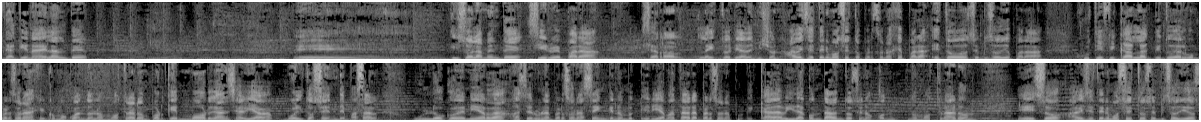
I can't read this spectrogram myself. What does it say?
de aquí en adelante. Eh, y solamente sirve para cerrar la historia de Millón. A veces tenemos estos personajes para estos episodios para justificar la actitud de algún personaje, como cuando nos mostraron por qué Morgan se había vuelto zen, de pasar un loco de mierda a ser una persona zen que no quería matar a personas porque cada vida contaba, entonces nos, nos mostraron eso. A veces tenemos estos episodios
